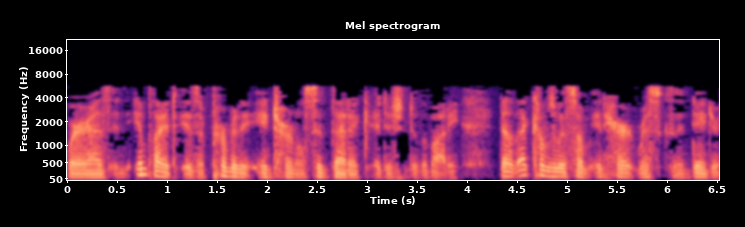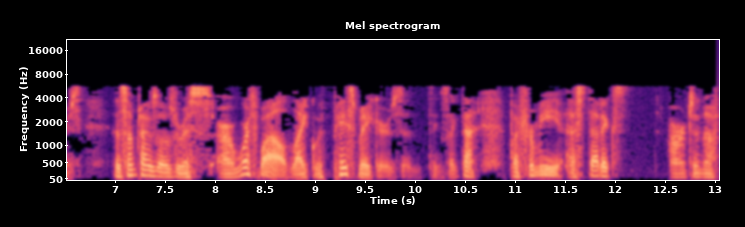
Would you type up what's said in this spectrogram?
whereas an implant is a permanent internal synthetic addition to the body. Now that comes with some inherent risks and dangers, and sometimes those risks are worthwhile, like with pacemakers and things like that. But for me, aesthetics aren't enough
